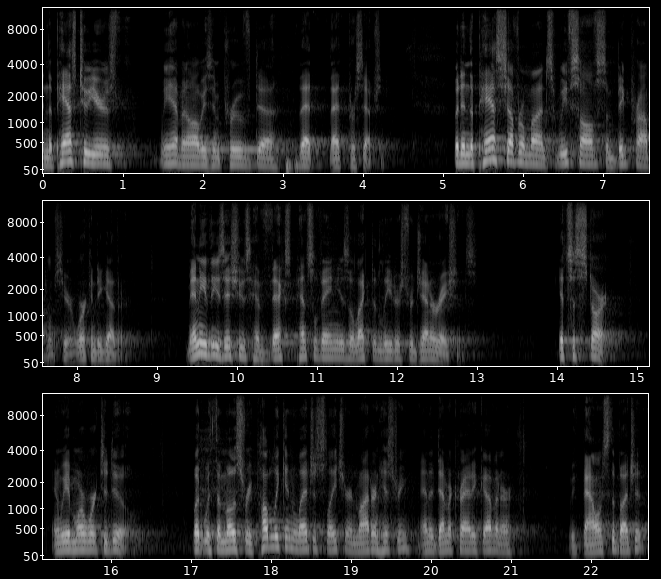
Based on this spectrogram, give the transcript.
In the past two years, we haven't always improved uh, that, that perception. But in the past several months, we've solved some big problems here working together. Many of these issues have vexed Pennsylvania's elected leaders for generations. It's a start, and we have more work to do. But with the most Republican legislature in modern history and a Democratic governor, we've balanced the budget,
